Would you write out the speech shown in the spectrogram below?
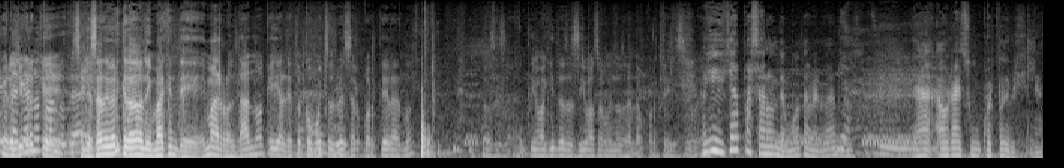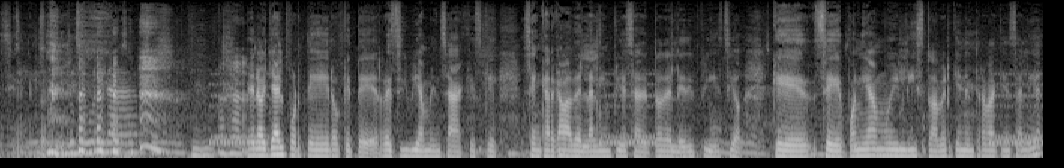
Pero yo Estaría creo que se les ha de haber quedado la imagen de Emma Roldán, ¿no? Que a ella le tocó muchas veces ser portera, ¿no? Te imaginas así más o menos a la porteriza. güey. Oye, ya pasaron de moda, ¿verdad? Ya. Ya, ahora es un cuerpo de vigilancia. Los- De seguridad. Pero ya el portero que te recibía mensajes, que se encargaba de la limpieza de todo el edificio, que se ponía muy listo a ver quién entraba, quién salía,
